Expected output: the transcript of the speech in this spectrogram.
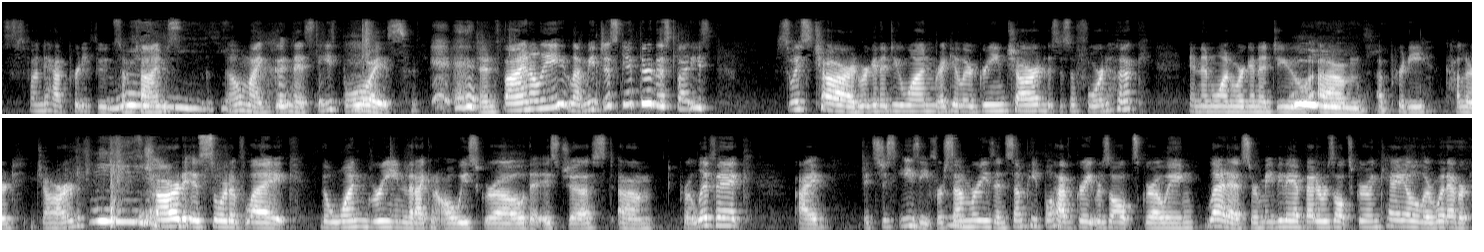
It's fun to have pretty food sometimes. Oh my goodness, these boys. And finally, let me just get through this, buddies. Swiss chard. We're going to do one regular green chard. This is a Fordhook. And then one we're going to do um, a pretty colored chard. Chard is sort of like the one green that I can always grow that is just um, prolific. I it's just easy for some reason. Some people have great results growing lettuce, or maybe they have better results growing kale or whatever.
